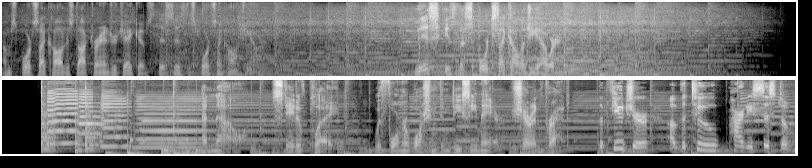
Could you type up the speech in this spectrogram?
I'm sports psychologist Dr. Andrew Jacobs. This is the Sports Psychology Hour. This is the Sports Psychology Hour. And now, State of Play with former Washington, D.C. Mayor Sharon Pratt. The future of the two party system.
